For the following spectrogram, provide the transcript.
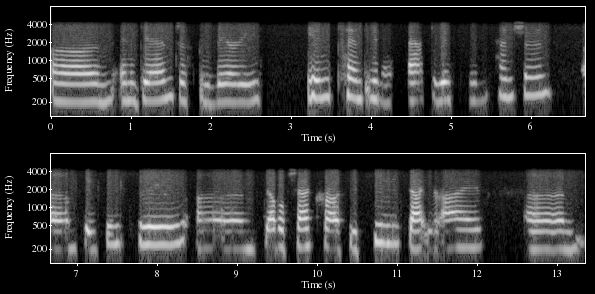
um, and again, just be very intent, you know, act with intention. Um, think things through, um, double check, cross your T's, dot your I's, um,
